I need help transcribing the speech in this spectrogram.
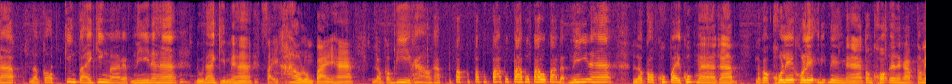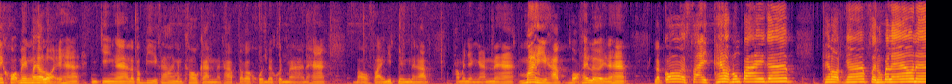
ครับ แล้วก็กิ้งไปกิ้งมาแบบนี้นะฮะ ดูน่ากินไหมฮะ ใส่ข้าวลงไปฮะ แล้วก็บี้ข้าวครับปุ๊บปะปุ๊บปะปุ๊บปะปุ๊บปะปุ๊บปะปุ๊บปะแบบนี้นะฮะ แล้วก็คลุกไปคลุกมาครับ แล้วก็โคเลโคเลอีกนิดนึงนะฮะ ต้องเคาะด้วยนะครับ ถ้าไม่เคาะแม่งไม่อร่อยฮะ จริงๆฮะ แล้วก็บี้ข้าวให้มันเข้ากันนะครับ แล้วก็คนไปคนมานะฮะ เบาไฟนิดนึงนะครับ ถ้ามันอย่างนั้นนะฮะไม่ครับบอกให้เลยนะฮะแล้วก็ใส่แครอทลงไปครับแครอทครับใส่ลงไปแล้วนะ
